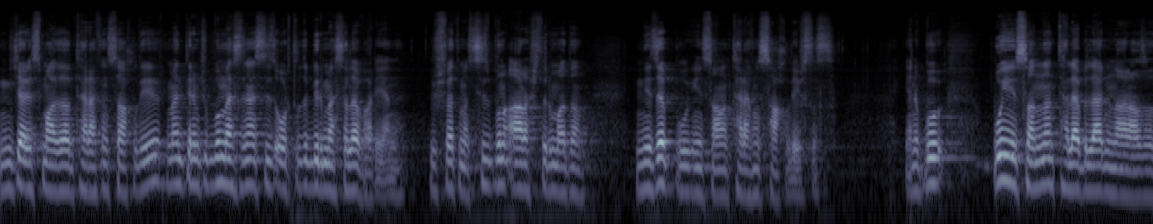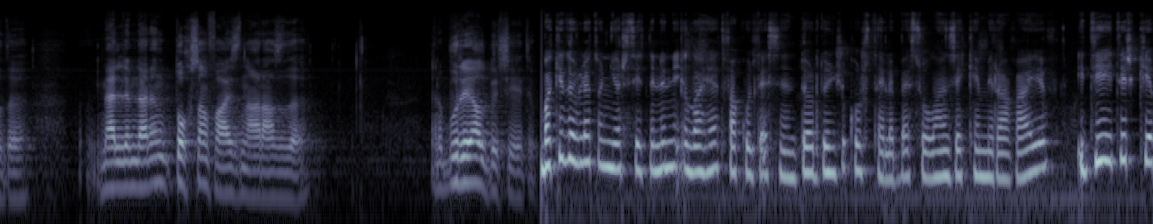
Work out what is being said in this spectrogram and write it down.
Nigar İsmailzadə tərəfini saxlayır. Mən deyirəm ki, bu məsələnin siz ortada bir məsələ var, yəni rüşvət məsələsi. Siz bunu araşdırmadan necə bu insanın tərəfini saxlayırsınız? Yəni bu bu insandan tələbələr narazıdır. Müəllimlərin 90% narazıdır. Yəni bu real bir şeydir. Bakı Dövlət Universitetinin İlahiyyat fakültəsinin 4-cü kurs tələbəsi olan Zəkə Mirağayev iddia edir ki,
